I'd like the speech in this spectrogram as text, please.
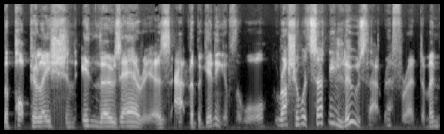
the population in those areas at the beginning of the war, Russia would certainly lose that referendum. And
